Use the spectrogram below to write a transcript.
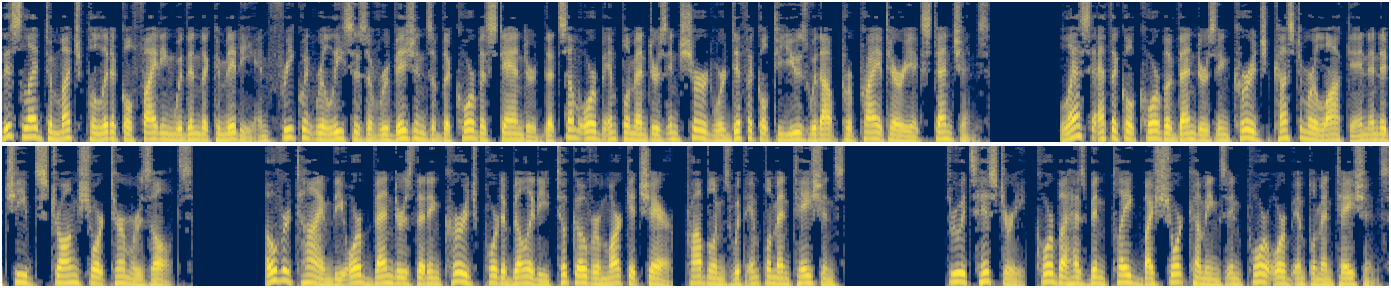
This led to much political fighting within the committee and frequent releases of revisions of the Corba standard that some ORB implementers ensured were difficult to use without proprietary extensions. Less ethical Corba vendors encouraged customer lock-in and achieved strong short-term results. Over time the ORB vendors that encourage portability took over market share. Problems with implementations through its history, Corba has been plagued by shortcomings in poor ORB implementations.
